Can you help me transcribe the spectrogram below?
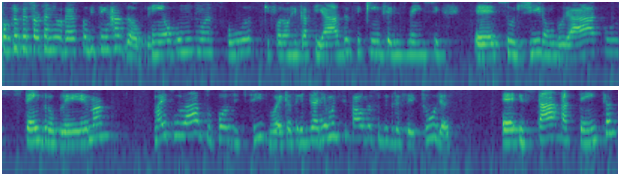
O professor Danilo Vespoli tem razão. Tem algumas ruas que foram recapeadas e que, infelizmente, é, surgiram buracos, tem problema. Mas o lado positivo é que a Secretaria Municipal das Subprefeituras é, está atenta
